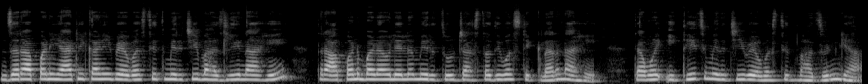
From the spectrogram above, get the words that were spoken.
जर आपण या ठिकाणी व्यवस्थित मिरची भाजली नाही तर आपण बनवलेलं मिरचू जास्त दिवस टिकणार नाही. त्यामुळे इथेच मिरची व्यवस्थित भाजून घ्या.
